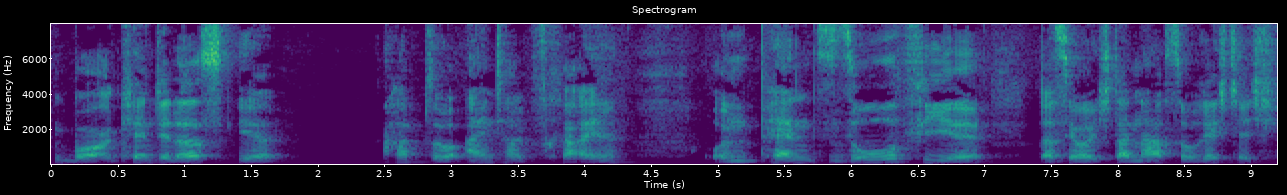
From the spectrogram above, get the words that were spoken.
Boah, kennt ihr das? Ihr habt so einen Tag frei und pennt so viel, dass ihr euch danach so richtig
